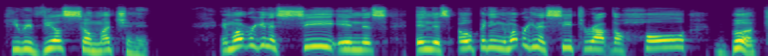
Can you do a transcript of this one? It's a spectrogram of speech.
He reveals so much in it. And what we're going to see in this, in this opening, and what we're going to see throughout the whole book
